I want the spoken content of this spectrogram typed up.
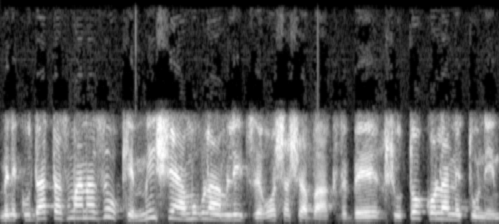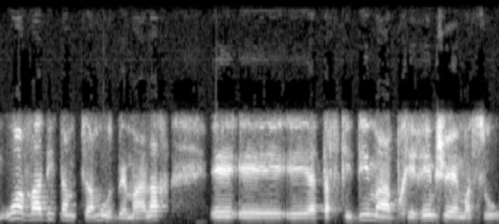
בנקודת הזמן הזו, כי מי שאמור להמליץ זה ראש השב"כ, וברשותו כל הנתונים. הוא עבד איתם צמוד במהלך אה, אה, אה, התפקידים הבכירים שהם עשו,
